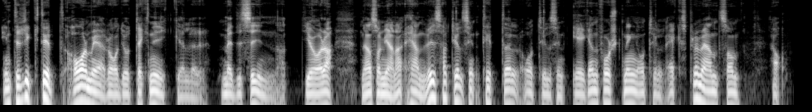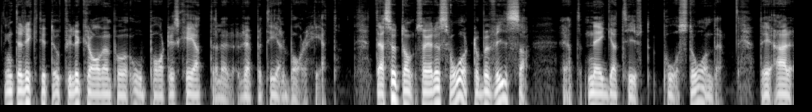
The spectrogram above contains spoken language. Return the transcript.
inte riktigt har med radioteknik eller medicin att göra, men som gärna hänvisar till sin titel och till sin egen forskning och till experiment som ja, inte riktigt uppfyller kraven på opartiskhet eller repeterbarhet. Dessutom så är det svårt att bevisa ett negativt påstående. Det är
